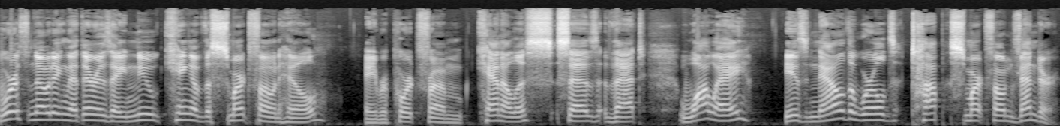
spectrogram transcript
Worth noting that there is a new king of the smartphone hill. A report from Canalys says that Huawei is now the world's top smartphone vendor,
